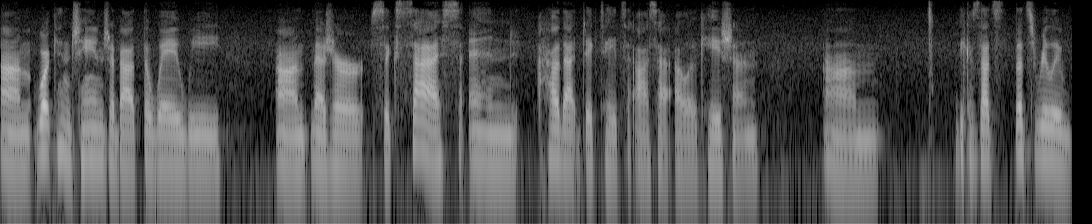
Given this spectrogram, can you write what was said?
um, what can change about the way we um, measure success and how that dictates asset allocation. Um, because that's that's really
